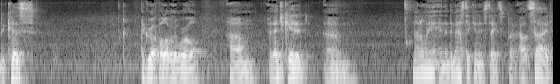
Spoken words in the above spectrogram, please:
because I grew up all over the world. Um, I was educated um, not only in the domestic United States but outside,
